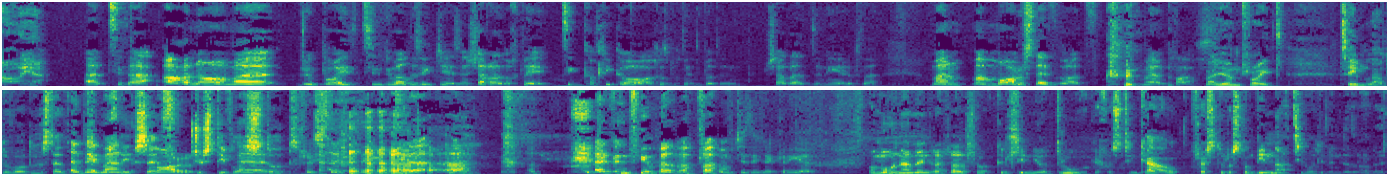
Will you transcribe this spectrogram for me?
O, ie. A ti dda, oh no, mae rhyw boedd ti'n mynd i weld as ages yn siarad o'ch ti, ti'n colli go achos bod ti wedi bod yn siarad yn hir a bethau. Mae'n ma mor steddfod. Mae'n clas. mae o'n rhoi teimlad o fod yn y steddfod. Yndi, mae'n mor... Just diflastod. Erbyn diwedd mae pawb jyst eisiau crio. Ond mae hwnna'n enghraifft arall o gynllunio drwg, achos ti'n cael rhestr o stondina ti fod i fynd iddyn nhw, dwi?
